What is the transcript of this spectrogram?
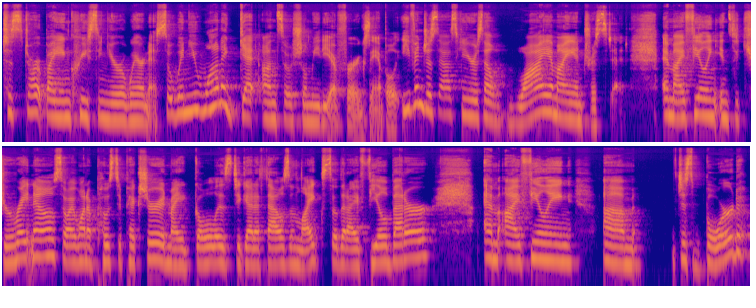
to start by increasing your awareness. So, when you want to get on social media, for example, even just asking yourself, why am I interested? Am I feeling insecure right now? So, I want to post a picture and my goal is to get a thousand likes so that I feel better. Am I feeling um, just bored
